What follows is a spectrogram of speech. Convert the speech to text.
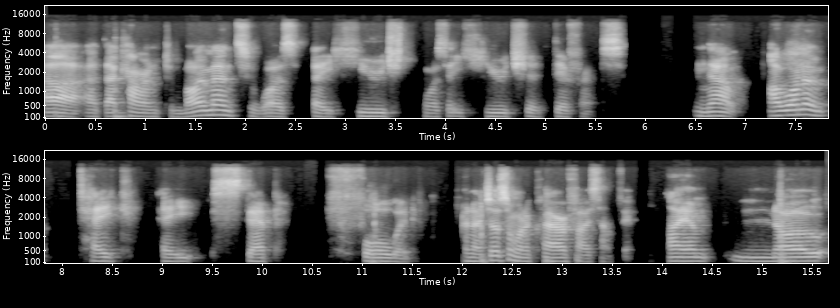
are at that current moment was a huge was a huge difference. Now, I want to take a step forward, and I just want to clarify something. I am no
